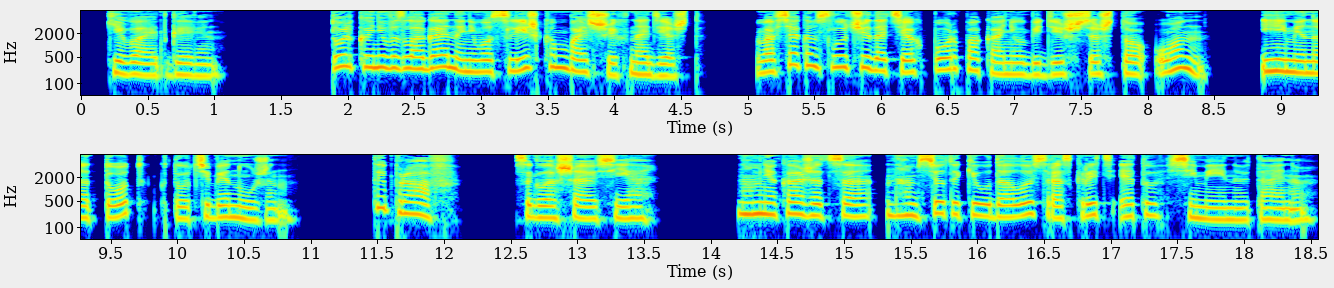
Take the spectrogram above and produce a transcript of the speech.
— кивает Гэвин. «Только не возлагай на него слишком больших надежд. Во всяком случае, до тех пор, пока не убедишься, что он именно тот, кто тебе нужен». «Ты прав», — соглашаюсь я. «Но мне кажется, нам все таки удалось раскрыть эту семейную тайну».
